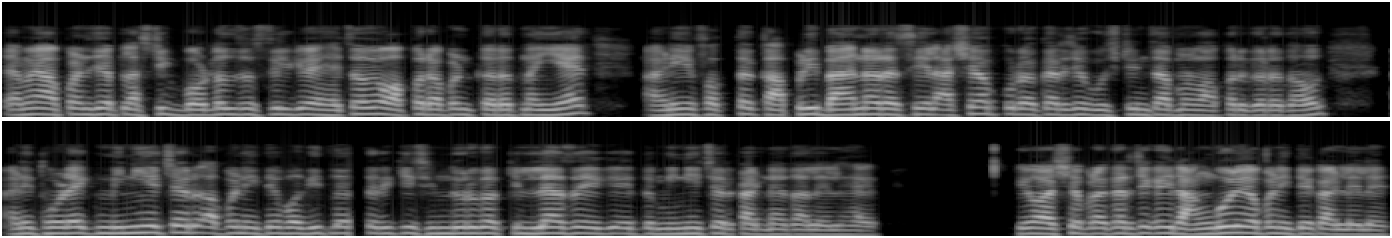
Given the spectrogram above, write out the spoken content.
त्यामुळे आपण जे प्लास्टिक बॉटल्स असतील किंवा ह्याचा वापर आपण करत नाहीये आणि फक्त कापडी बॅनर असेल अशा प्रकारच्या गोष्टींचा आपण वापर करत आहोत. आणि थोडं एक मिनिएचर आपण इथे बघितलं तरी की सिंधुदुर्ग किल्ल्याचं एक मिनिएचर काढण्यात आलेलं आहे. किंवा अशा प्रकारचे काही रांगोळी आपण इथे काढलेले आहेत.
